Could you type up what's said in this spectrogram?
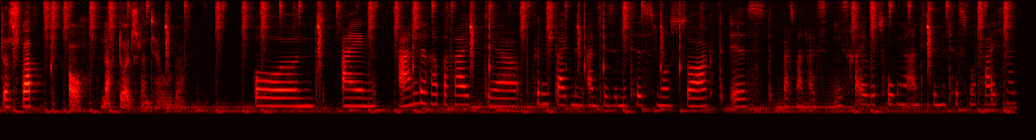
Das schwappt auch nach Deutschland herüber. Und ein anderer Bereich, der für den steigenden Antisemitismus sorgt, ist, was man als israelbezogener Antisemitismus zeichnet.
